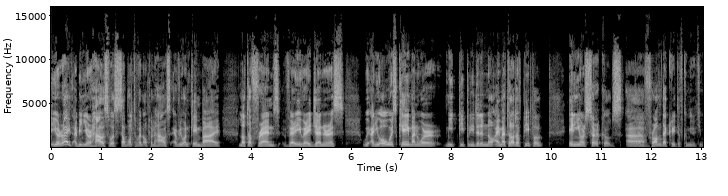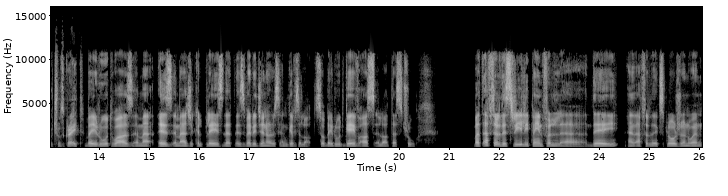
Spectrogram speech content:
you're right. I mean, your house was somewhat of an open house. Everyone came by, a lot of friends, very, very generous. We, and you always came and were meet people you didn't know. I met a lot of people in your circles uh, Yeah. from that creative community, which was great. Beirut was a ma- is a magical place that is very generous and gives a lot. So Beirut gave us a lot. That's true. but after this really painful uh, day, and after the explosion, when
